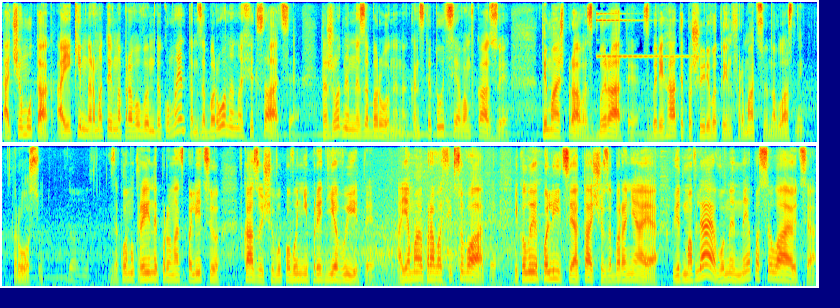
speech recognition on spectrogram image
А чому так? А яким нормативно-правовим документом заборонено фіксація? Та жодним не заборонено. Конституція вам вказує, ти маєш право збирати, зберігати, поширювати інформацію на власний розсуд. Закон України про нацполіцію вказує, що ви повинні пред'явити, а я маю право фіксувати. І коли поліція, та, що забороняє, відмовляє, вони не посилаються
